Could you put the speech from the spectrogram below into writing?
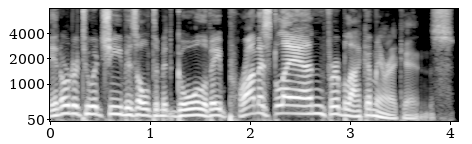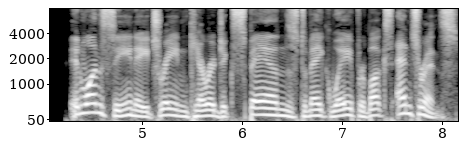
in order to achieve his ultimate goal of a promised land for black Americans. In one scene, a train carriage expands to make way for Buck's entrance.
